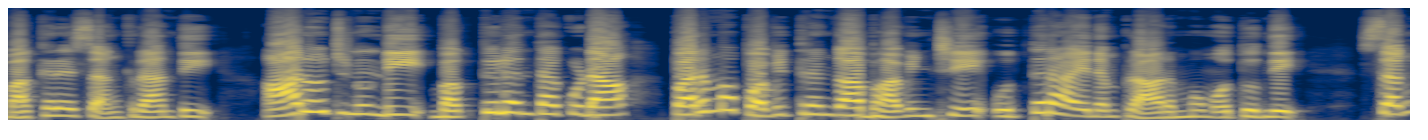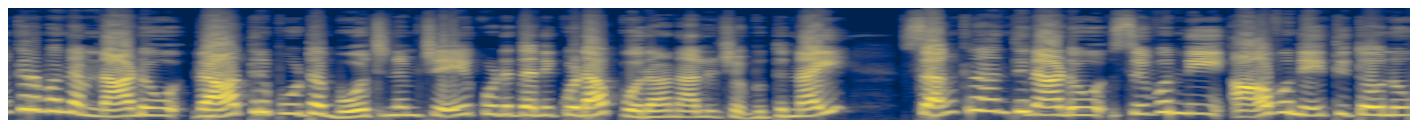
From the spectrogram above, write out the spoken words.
మకర సంక్రాంతి. ఆ రోజు నుండి భక్తులంతా కూడా పరమ పవిత్రంగా భావించే ఉత్తరాయణం ప్రారంభమవుతుంది. సంక్రమణం నాడు రాత్రిపూట భోజనం చేయకూడదని కూడా పురాణాలు చెబుతున్నాయి. సంక్రాంతి నాడు శివుణ్ణి ఆవు నేతితోనూ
